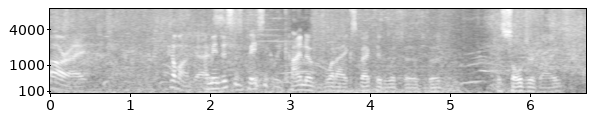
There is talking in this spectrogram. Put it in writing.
All right. Come on, guys. I mean, this is basically kind of what I expected with the the, the soldier guys.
